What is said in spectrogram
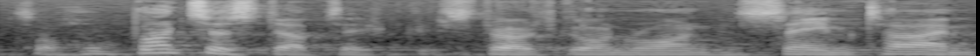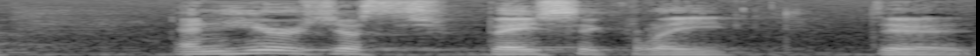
It's a whole bunch of stuff that starts going wrong at the same time. And here's just basically the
